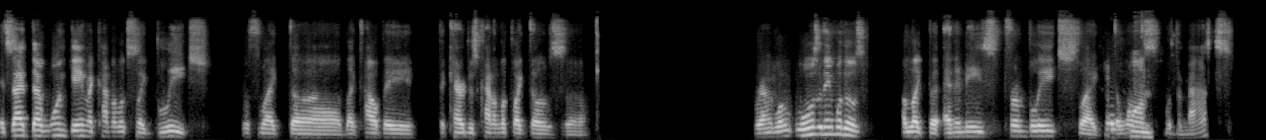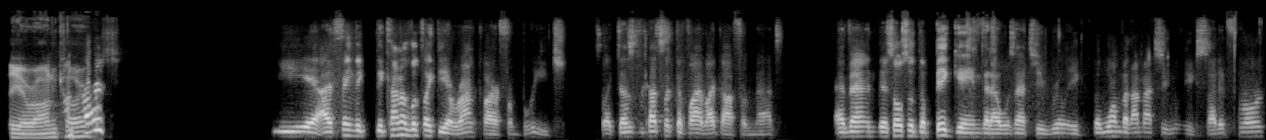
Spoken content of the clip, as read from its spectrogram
It's that that one game that kind of looks like Bleach with like the like how they the characters kind of look like those. Uh, around what, what was the name of those? Uh, like the enemies from Bleach, like the Which one? ones with the masks. the Arrancar. Cars? Yeah, I think they, they kind of look like the Arrancar from Bleach. It's like that's that's like the vibe I got from that. And then there's also the big game that I was actually really the one that I'm actually really excited for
